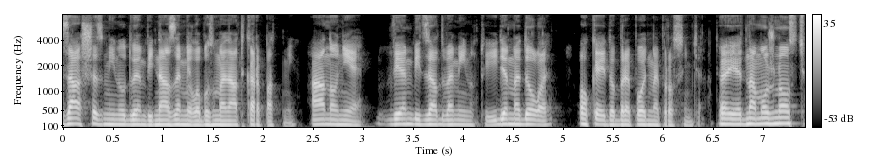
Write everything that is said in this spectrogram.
za 6 minút viem byť na zemi, lebo sme nad Karpatmi. Áno, nie, viem byť za 2 minúty, ideme dole, OK, dobre, poďme prosím ťa. To je jedna možnosť.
